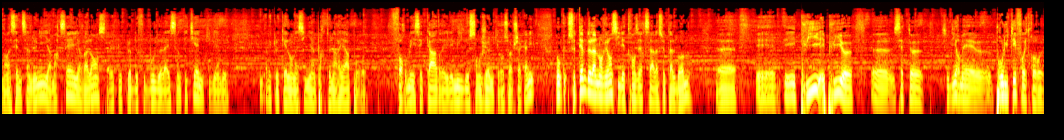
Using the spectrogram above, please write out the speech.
dans la Seine-Saint-Denis, à Marseille, à Valence, avec le club de football de la Saint-Étienne qui vient de, avec lequel on a signé un partenariat pour euh, former ces cadres et les 1200 jeunes qui reçoivent chaque année. Donc ce thème de la non-violence, il est transversal à cet album. Euh, et, puis, et puis euh, euh, euh, se dire, mais euh, pour lutter, il faut être heureux.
